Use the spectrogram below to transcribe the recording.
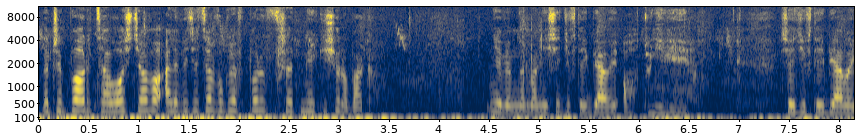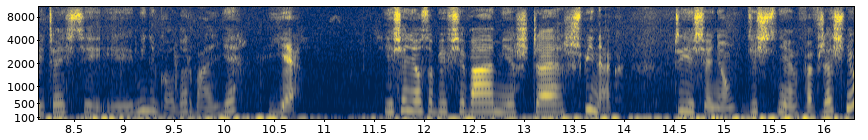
Znaczy por całościowo, ale wiecie co? W ogóle w por wszedł mi jakiś robak. Nie wiem, normalnie siedzi w tej białej... O, tu nie wieje. Siedzi w tej białej części i miny go normalnie je. Jesienią sobie wsiewałam jeszcze szpinak. Czy jesienią? Gdzieś, nie wiem, we wrześniu?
